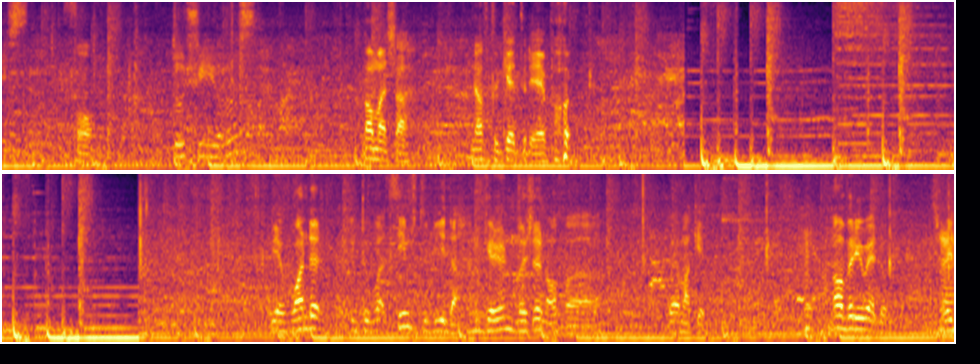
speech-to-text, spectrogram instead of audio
is four. 2 3 euros. Not much lah. Enough to get to the airport. we have wandered into what seems to be the Hungarian version of a wet market. Not very wet though. Dry Very-.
